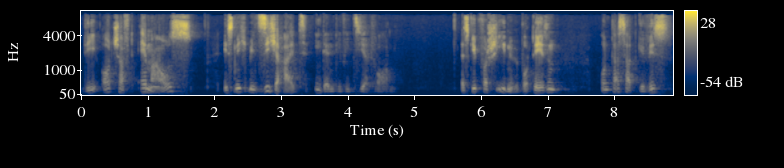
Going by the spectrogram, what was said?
die Ortschaft Emmaus ist nicht mit Sicherheit identifiziert worden. Es gibt verschiedene Hypothesen und das hat gewiss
